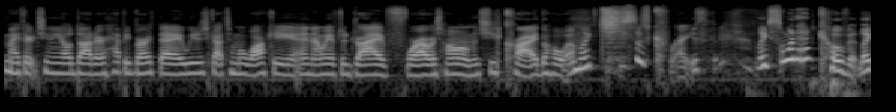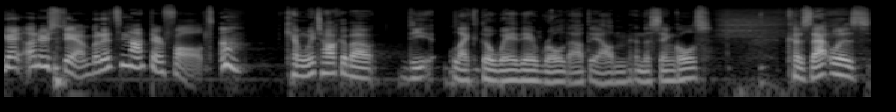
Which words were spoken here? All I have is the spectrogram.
my 13 year old daughter, happy birthday. We just got to Milwaukee and now we have to drive four hours home. And she cried the whole I'm like, Jesus Christ. Like, someone had COVID. Like, I understand, but it's not their fault. Can we talk about the like the way they rolled out the album and the singles? Cuz that was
